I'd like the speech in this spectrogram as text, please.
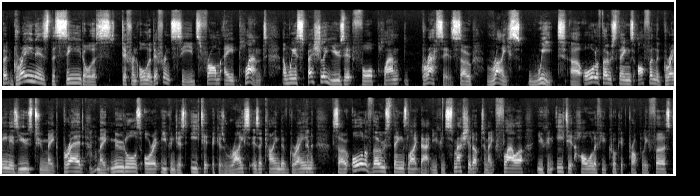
But grain is the seed or the different all the different seeds from a plant, and we especially use it for plant grasses. So, rice, wheat, uh, all of those things. Often the grain is used to make bread, mm -hmm. make noodles, or it, you can just eat it because rice is a kind of grain. Yep. So, all of those things like that. You can smash it up to make flour, you can eat it whole if you cook it properly first.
